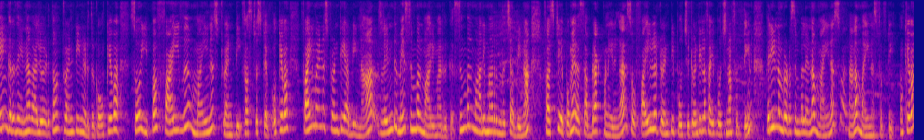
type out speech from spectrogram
ஏங்கிறது என்ன வேல்யூ எடுத்தோம்? டுவெண்ட்டின்னு எடுத்துருக்கோம். ஓகேவா ஸோ இப்போ five minus twenty first step ஓகேவா ஃபைவ் மைனஸ் டுவெண்ட்டி அப்படின்னா ரெண்டுமே சிம்பிள் மாறி மாதிரி இருக்குது சிம்பிள் மாறி மாதிரி இருந்துச்சு அப்படின்னா ஃபஸ்ட்டு எப்போவுமே அதை சப்ராக்ட் பண்ணிடுங்க ஸோ ஃபைவ்ல டுவெண்ட்டி போச்சு. டுவெண்ட்டியில் ஃபைவ் போச்சுன்னா ஃபிஃப்டீன் பெரிய நம்பரோட சிம்பிள் என்ன? மைனஸ் அதனால் மைனஸ் ஃபிஃப்டீன் ஓகேவா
